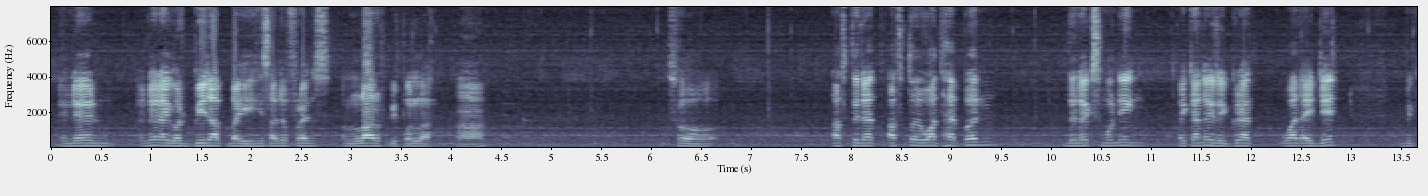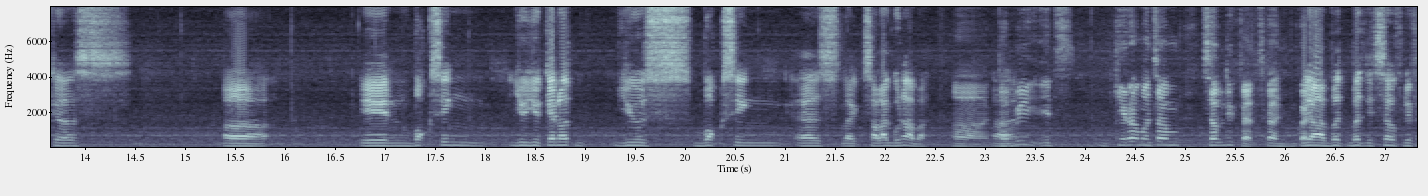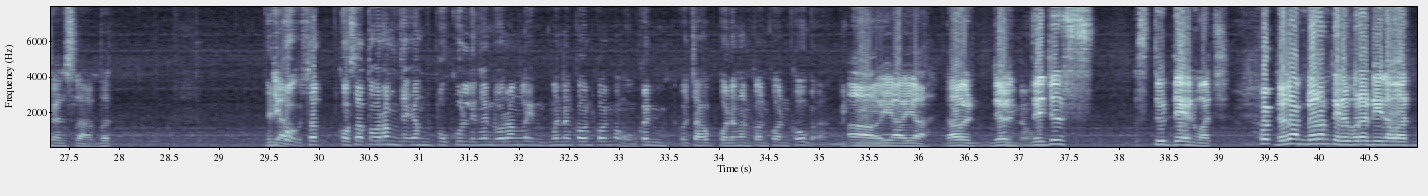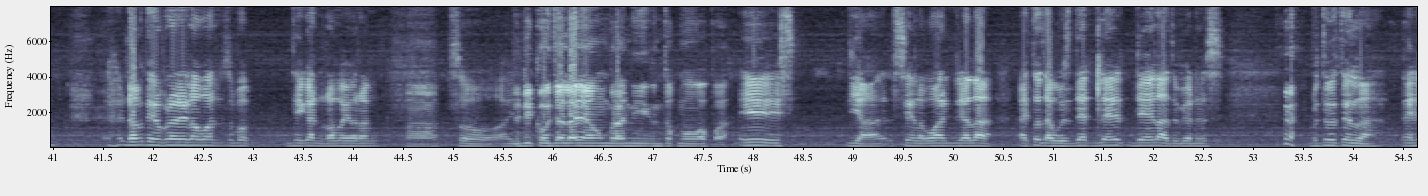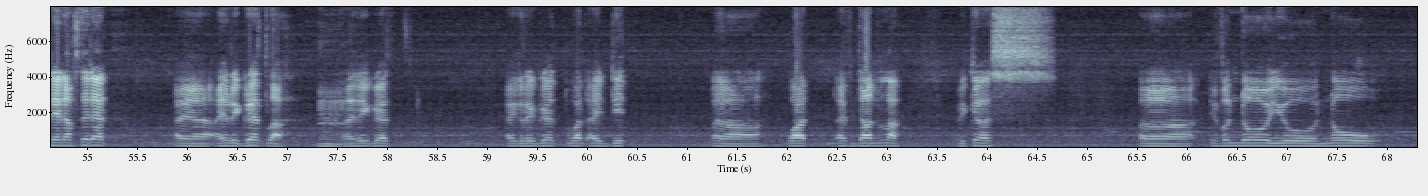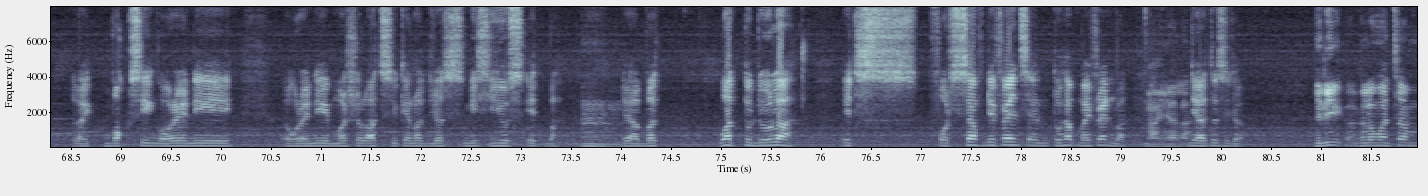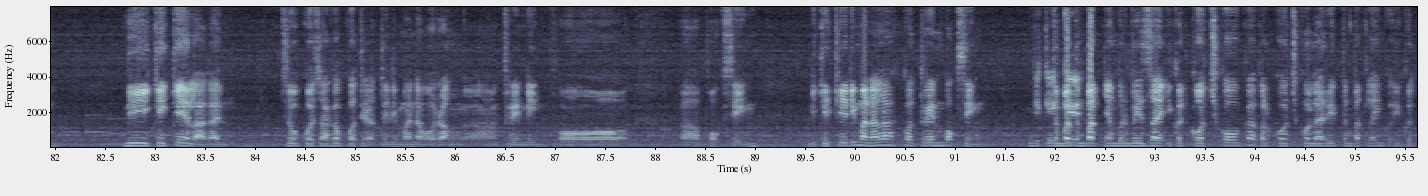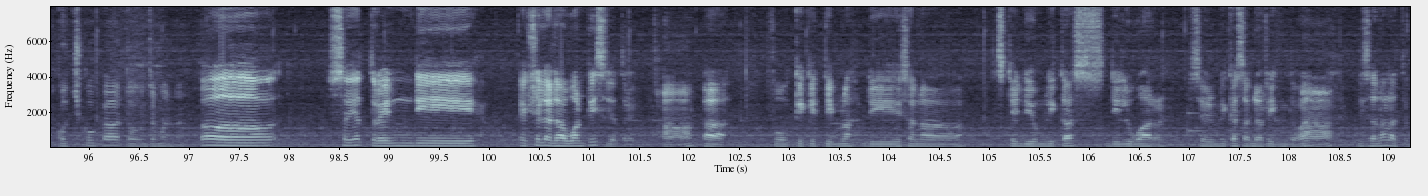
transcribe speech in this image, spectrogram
And then and then I got beat up by his other friends, a lot of people lah. Ah. So after that, after what happened, the next morning I kind of regret what I did because uh, in boxing you you cannot use boxing as like salah guna ba? Ah, Ah. tapi it's kira macam self defense kan, bukan? Yeah, but but it's self defense lah. But Jadi Yeah. kau, sat- kau satu orang je yang berpukul dengan orang lain Mana kawan-kawan kamu? Bukan kau cakap kau dengan kawan-kawan kau? Pergi- oh yeah yeah, oh, they they just stood there and watch. Dorang dorang tidak berani lawan. Dorang tidak berani lawan sebab dia kan ramai orang. Ah, So I, Jadi kau je lah yang berani untuk mau apa? is yeah, saya lawan dia lah. I thought I was dead there lah to be honest. Betul-betul lah. And then after that, I uh, I regret lah. Hmm. I regret. I regret what I did. Uh, what I've done lah, because uh, even though you know like boxing or any or any martial arts, you cannot just misuse it bah. Hmm. Yeah, but what to do lah? It's for self defense and to help my friend bah. Ah, iyalah. Ya itu saja. Jadi kalau macam di KK lah kan So kau cakap kau tidak tahu di mana orang uh, training for uh, boxing Di KK di mana lah kau train boxing? Di KK. Tempat-tempat yang berbeza ikut coach kau kah? Kalau coach kau lari tempat lain kau ikut coach kau kah atau macam mana? Uh, saya train di actually ada one place je train. Ah. Ah, for KK team lah di sana Stadium Likas di luar Stadium Likas ada ring tu kan. Di sana lah tu.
